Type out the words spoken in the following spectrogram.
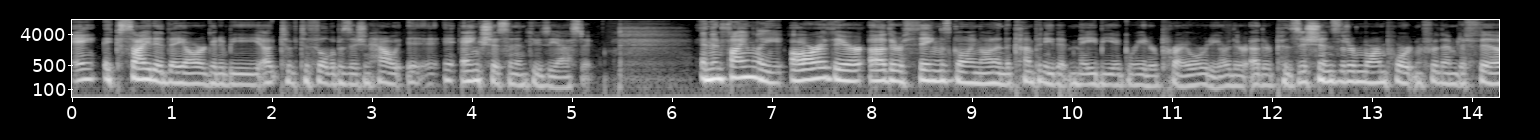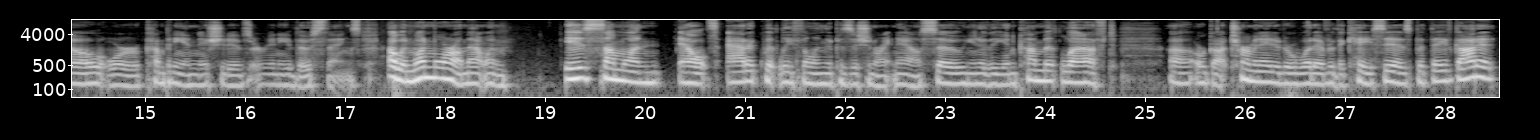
excited they are going to be uh, to, to fill the position, how anxious and enthusiastic. And then finally, are there other things going on in the company that may be a greater priority? Are there other positions that are more important for them to fill, or company initiatives, or any of those things? Oh, and one more on that one. Is someone else adequately filling the position right now? So, you know, the incumbent left. Uh, or got terminated or whatever the case is, but they've got it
